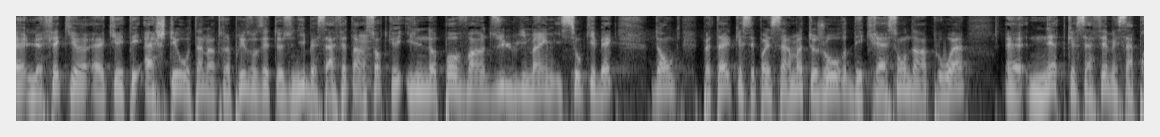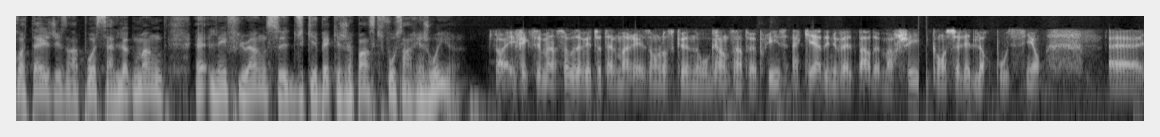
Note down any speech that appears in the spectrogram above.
euh, le fait qu'il a, euh, a, été acheté autant d'entreprises aux États-Unis, ben ça a fait en sorte qu'il n'a pas vendu lui-même ici au Québec. Donc, peut-être que c'est pas nécessairement toujours des créations d'emplois euh, nettes que ça fait, mais ça protège des emplois, ça augmente l'influence du Québec et je pense qu'il faut s'en réjouir. Ah, effectivement, ça, vous avez totalement raison. Lorsque nos grandes entreprises acquièrent des nouvelles parts de marché et consolident leur position, euh,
